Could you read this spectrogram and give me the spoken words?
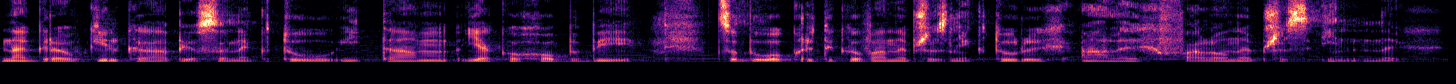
Nagrał kilka piosenek tu i tam jako hobby, co było krytykowane przez niektórych, ale chwalone przez innych.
